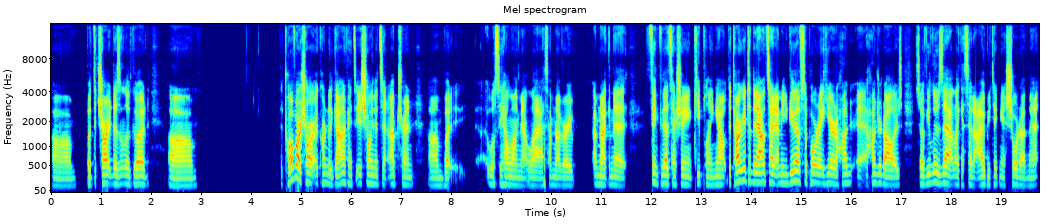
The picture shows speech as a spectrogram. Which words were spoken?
Um, but the chart doesn't look good. Um, the 12 hour chart, according to the Gann fans, is showing it's an uptrend, um, but we'll see how long that lasts. I'm not very, I'm not going to think that that's actually going to keep playing out. The target to the downside, I mean, you do have support right here at $100. $100. So if you lose that, like I said, I would be taking a short on that.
